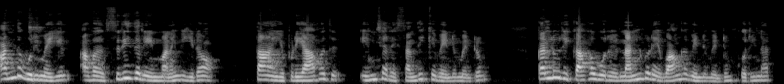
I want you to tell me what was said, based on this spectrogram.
அந்த உரிமையில் அவர் ஸ்ரீதரின் மனைவியிடம் தான் எப்படியாவது எம்ஜரை சந்திக்க வேண்டும் என்றும் கல்லூரிக்காக ஒரு நன்கொடை வாங்க வேண்டும் என்றும் கூறினார்.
